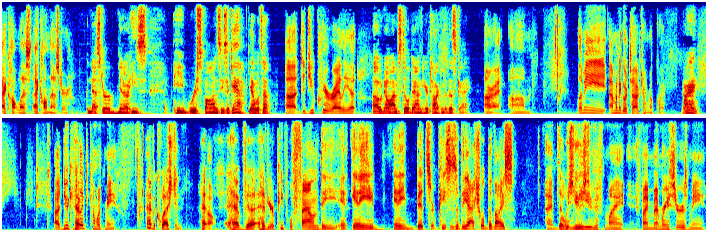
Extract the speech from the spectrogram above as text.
I call Les. I call Nestor. Nestor, you know, he's he responds. He's like, "Yeah, yeah, what's up?" Uh, did you clear Riley yet? Oh no, I'm still down here talking to this guy. All right. Um, let me. I'm gonna go talk to him real quick. All right. Uh, Duke, if Have- you'd like to come with me. I have a question. Have Oh. have, uh, have your people found the any any bits or pieces of the actual device? I that was used? if my if my memory serves me,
